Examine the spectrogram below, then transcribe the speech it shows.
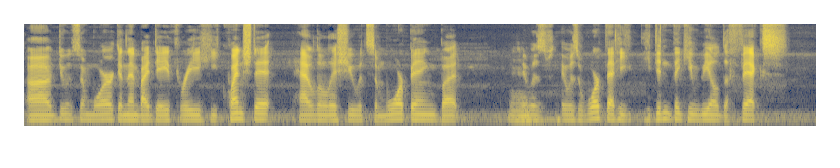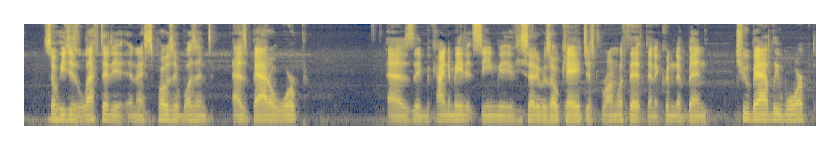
uh, doing some work, and then by day three he quenched it. Had a little issue with some warping, but it was it was a warp that he he didn't think he would be able to fix, so he just left it. And I suppose it wasn't as bad a warp as they kind of made it seem. If he said it was okay, just run with it, then it couldn't have been too badly warped.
